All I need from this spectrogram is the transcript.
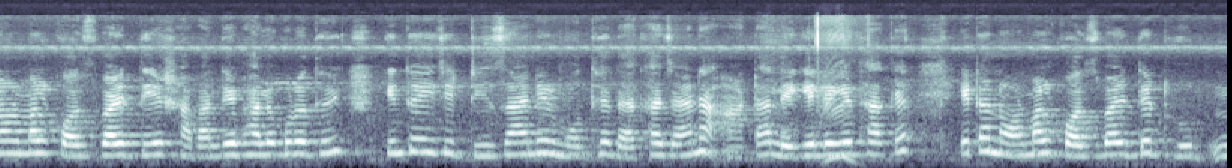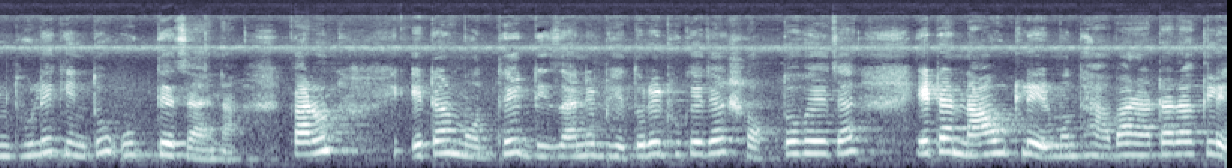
নর্মাল কসবাইট দিয়ে সাবান দিয়ে ভালো করে ধুই, কিন্তু এই যে ডিজাইনের মধ্যে দেখা যায় না, আটা লেগে লেগে থাকে, এটা নর্মাল কসবাইট দিয়ে ধুলে কিন্তু উঠতে চায় না। কারণ এটার মধ্যে ডিজাইনের ভেতরে ঢুকে যায়, শক্ত হয়ে যায়। এটা না উঠলে এর মধ্যে আবার আটা রাখলে,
